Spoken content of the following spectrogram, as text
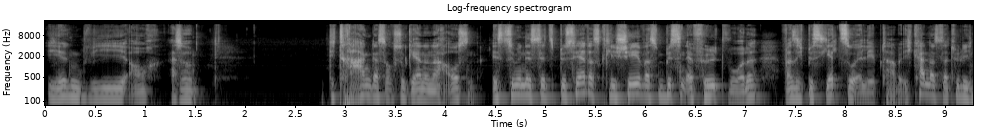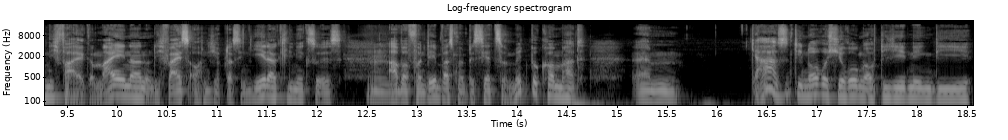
irgendwie auch, also die tragen das auch so gerne nach außen. Ist zumindest jetzt bisher das Klischee, was ein bisschen erfüllt wurde, was ich bis jetzt so erlebt habe. Ich kann das natürlich nicht verallgemeinern und ich weiß auch nicht, ob das in jeder Klinik so ist, mhm. aber von dem, was man bis jetzt so mitbekommen hat, ähm, ja, sind die Neurochirurgen auch diejenigen, die,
